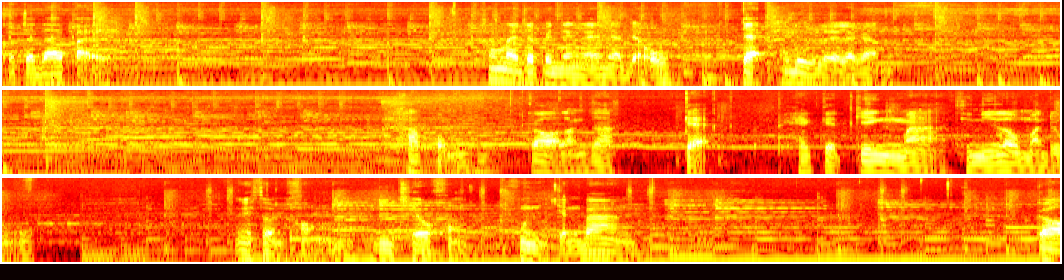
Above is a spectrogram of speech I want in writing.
ก็จะได้ไป ข้างในจะเป็นยังไงเนี่ย เดี๋ยวแกะให้ดูเลยแล้วกัน ครับผมก็หลังจากแกะ แพ c เกจจิ้งมาทีนี้เรามาดู ในส่วนของดีเทลของหุ่นกันบ้าง ก็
